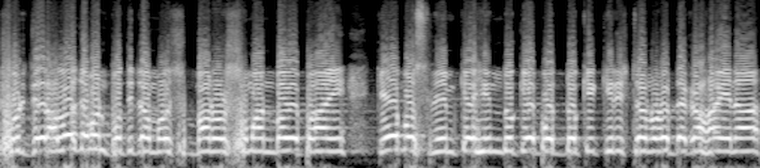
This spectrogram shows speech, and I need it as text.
সূর্যের আলো যেমন প্রতিটা মানুষ- সমানভাবে পায়, কে মুসলিম, কে হিন্দু, কে বৌদ্ধ, কে খ্রিস্টান, ওরা দেখা হয় না।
